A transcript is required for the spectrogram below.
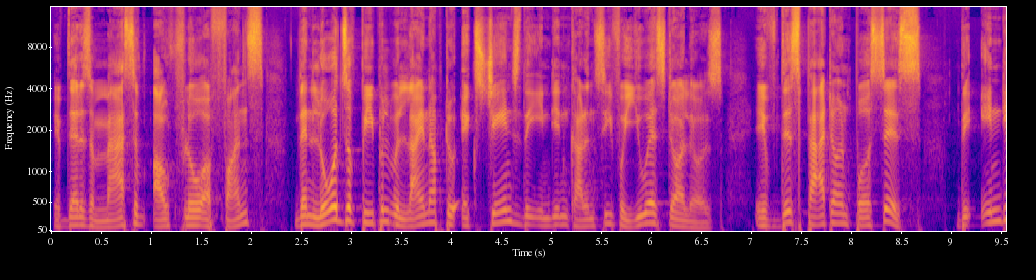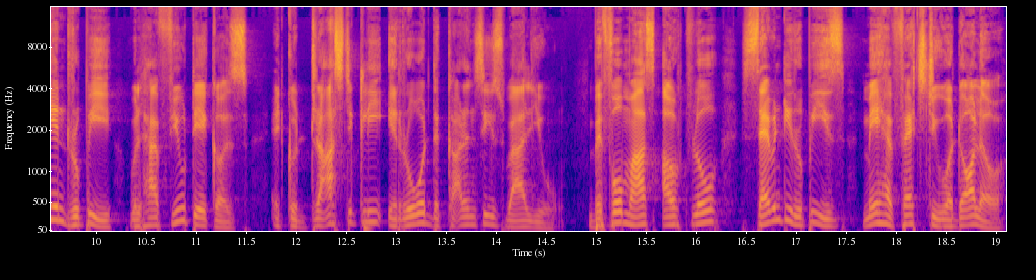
If there is a massive outflow of funds, then loads of people will line up to exchange the Indian currency for US dollars. If this pattern persists, the Indian rupee will have few takers. It could drastically erode the currency's value. Before mass outflow, 70 rupees may have fetched you a dollar.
